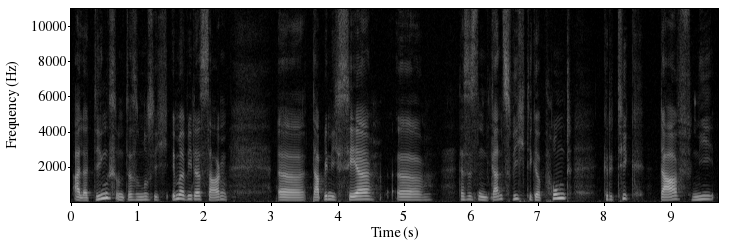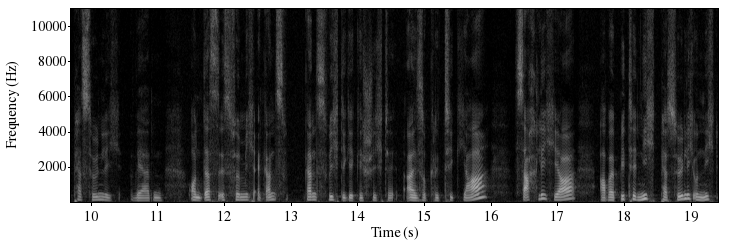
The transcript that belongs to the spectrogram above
Allerdings, und das muss ich immer wieder sagen, äh, da bin ich sehr äh, das ist ein ganz wichtiger Punkt. Kritik darf nie persönlich werden. Und das ist für mich eine ganz, ganz wichtige Geschichte. Also Kritik ja, sachlich ja, aber bitte nicht persönlich und nicht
